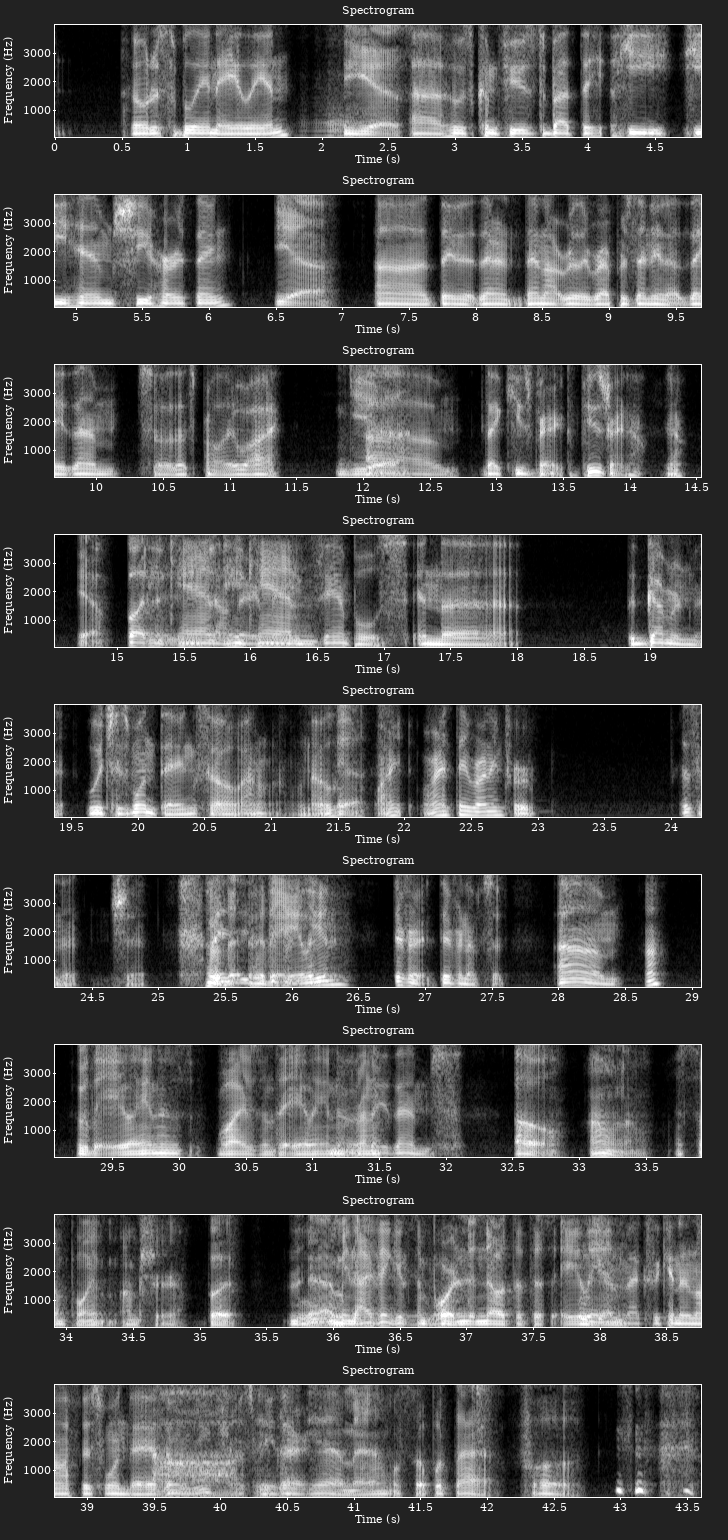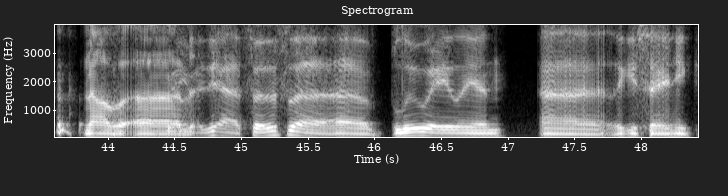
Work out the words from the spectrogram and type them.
noticeably an alien yes, uh, who's confused about the he, he, him, she, her thing. yeah, Uh, they they're they're not really representing a they them, so that's probably why. Yeah, Um, like he's very confused right now. Know, yeah. But he can, he can, examples in the the government, which is one thing. So I don't, I don't know. Yeah. Why why aren't they running for president? and Shit. who the, who the alien, Different different episode. Um, huh? who the alien is? Why isn't the alien No, running? them's. Oh, I don't know. At some point, I'm sure, but I mean, I think it's important to note that this We'll alien. Mexican in office one day. Don't you Ah, trust dude, me that- there? Yeah, man. What's up with that? Fuck. no, but uh, yeah, so this is a, a blue alien. Uh, like he's saying, he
